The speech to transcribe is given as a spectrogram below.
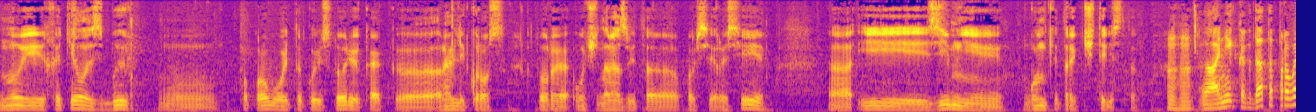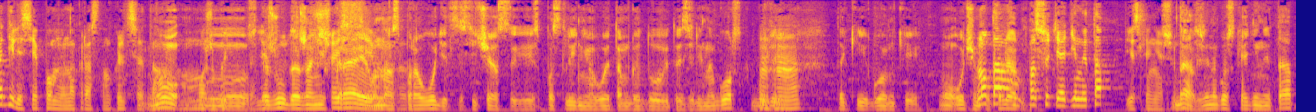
Ну и хотелось бы э, попробовать такую историю, как э, ралли-кросс, которая очень развита по всей России. Э, И зимние гонки трек 400. Мгм. А Они когда-то проводились, я помню, на Красном кольце. Там, Ну, может быть, скажу, даже они в 6-7 крае у нас назад. проводятся сейчас, и из последнего в этом году это Зеленогорск были такие гонки. Ну, очень Ну, популярны. там, по сути, один этап, если не Да, ошибаюсь. в Зеленогорске один этап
